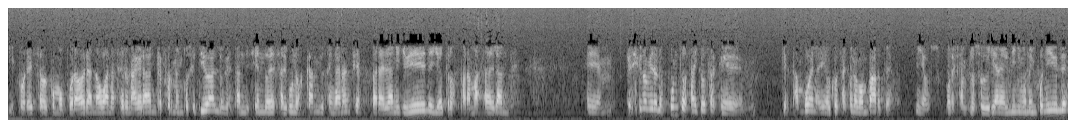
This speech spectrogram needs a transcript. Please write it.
Y por eso, como por ahora no van a hacer una gran reforma impositiva, lo que están diciendo es algunos cambios en ganancias para el año que viene y otros para más adelante. Eh, que si uno mira los puntos, hay cosas que, que están buenas, digo, cosas que uno comparte por ejemplo, subirían el mínimo no imponible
